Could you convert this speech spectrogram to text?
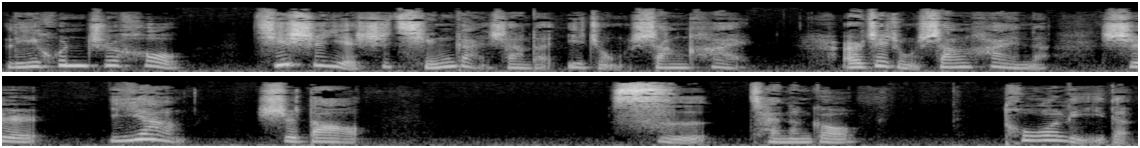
离婚之后，其实也是情感上的一种伤害，而这种伤害呢，是一样是到死才能够脱离的。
